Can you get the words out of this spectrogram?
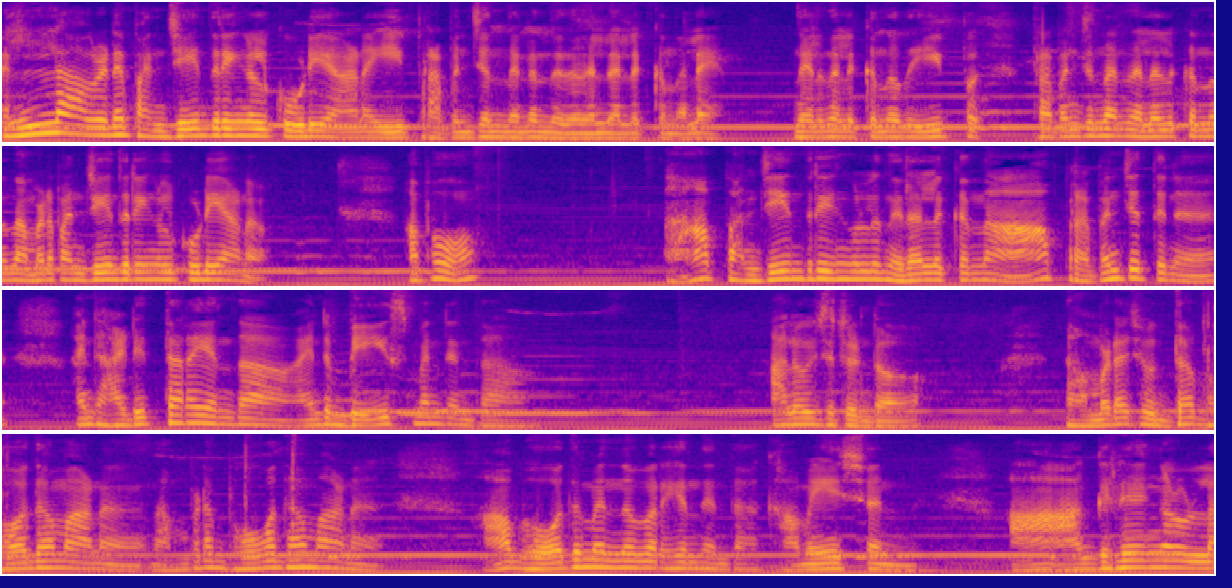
എല്ലാവരുടെയും പഞ്ചേന്ദ്രിയങ്ങൾ കൂടിയാണ് ഈ പ്രപഞ്ചം തന്നെ നിലനിൽക്കുന്നത് അല്ലേ? നിലനിൽക്കുന്നത് ഈ പ്രപഞ്ചം തന്നെ നിലനിൽക്കുന്നത് നമ്മുടെ പഞ്ചേന്ദ്രിയങ്ങൾ കൂടിയാണ്. അപ്പോൾ ആ പഞ്ചേന്ദ്രിയങ്ങളിൽ നിലനിൽക്കുന്ന ആ പ്രപഞ്ചത്തിന് അതിന്റെ അടിത്തറ എന്താ? അതിന്റെ ബേസ്മെന്റ് എന്താ? ആലോചിച്ചിട്ടുണ്ടോ? നമ്മുടെ ശുദ്ധ ബോധമാണ് നമ്മുടെ ബോധമാണ്. ആ ബോധം എന്ന് പറയുന്നത് എന്താ? കമേശൻ. ആ ആഗ്രഹങ്ങളുള്ള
